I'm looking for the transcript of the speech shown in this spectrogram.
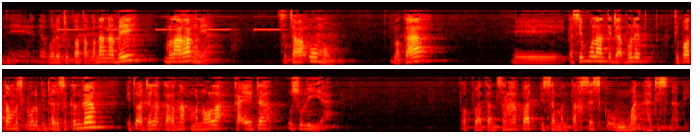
Ini, tidak boleh dipotong karena Nabi melarangnya secara umum. Maka kesimpulan tidak boleh dipotong meskipun lebih dari segenggam itu adalah karena menolak kaidah usuliyah perbuatan sahabat bisa mentaksis keumuman hadis Nabi.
